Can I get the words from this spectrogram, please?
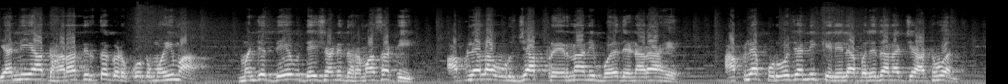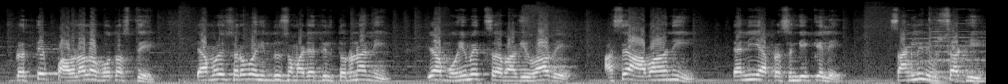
यांनी या धारातीर्थ गडकोट मोहिमा म्हणजे देव देश आणि धर्मासाठी आपल्याला ऊर्जा प्रेरणा आणि बळ देणाऱ्या आहेत. आपल्या पूर्वजांनी केलेल्या बलिदानाची आठवण प्रत्येक पावलाला होत असते. त्यामुळे सर्व हिंदू समाजातील तरुणांनी या मोहिमेत सहभागी व्हावे असे आवाहनही त्यांनी या प्रसंगी केले. सांगली न्यूजसाठी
